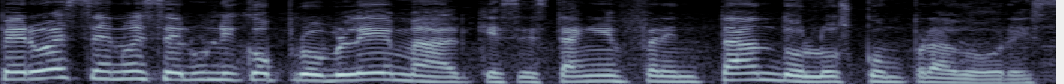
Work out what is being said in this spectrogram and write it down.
Pero ese no es el único problema al que se están enfrentando los compradores.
